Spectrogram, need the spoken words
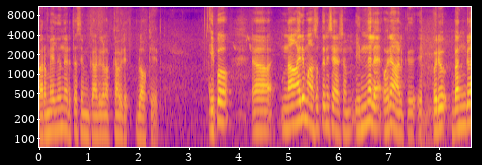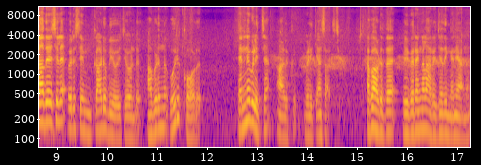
ബർമയിൽ നിന്ന് എടുത്ത സിം കാർഡുകളൊക്കെ അവർ ബ്ലോക്ക് ചെയ്തു. ഇപ്പോൾ നാല് മാസത്തിന് ശേഷം ഇന്നലെ ഒരാൾക്ക് ഒരു ബംഗ്ലാദേശിലെ ഒരു സിം കാർഡ് ഉപയോഗിച്ചുകൊണ്ട് അവിടുന്ന് ഒരു കോൾ എന്നെ വിളിച്ച ആൾക്ക് വിളിക്കാൻ സാധിച്ചു. അപ്പോൾ അവിടുത്തെ വിവരങ്ങൾ അറിഞ്ഞത് ഇങ്ങനെയാണ്.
